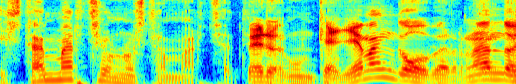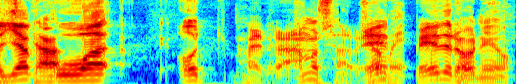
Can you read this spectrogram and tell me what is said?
¿Está en marcha o no está en marcha? Te Pero pregunto. que llevan gobernando Está- ya cuatro... Vamos a ver, Pedro. Antonio,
